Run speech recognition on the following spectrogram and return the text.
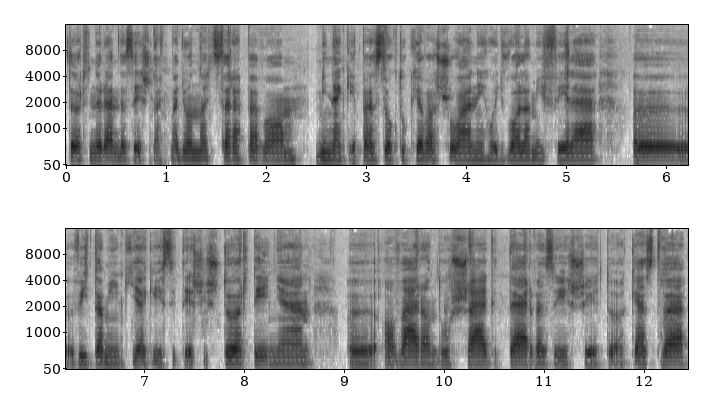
történő rendezésnek nagyon nagy szerepe van. Mindenképpen szoktuk javasolni, hogy valamiféle ö, vitamin kiegészítés is történjen, ö, a várandóság tervezésétől kezdve,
